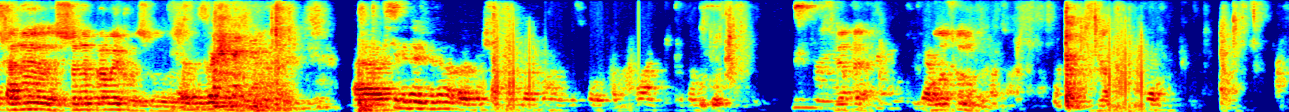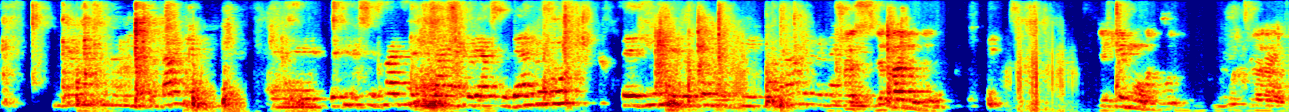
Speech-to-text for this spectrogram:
Ще не, ще не привикли, що Ще не звикли. Е, 7,9 мільйона передбачаємо для допомоги військових формувань. святе. Дякую. Голосуємо. Дякую. питання. Е, Такі 16 питання порядку денного. Це зміни до конкурсної програми Що, свята люди? Які можуть бути, бути е,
